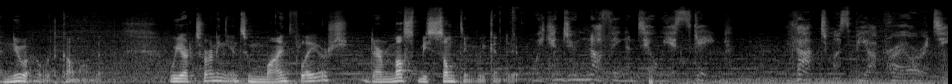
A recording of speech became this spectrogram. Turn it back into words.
I knew I would come on it. We are turning into mind flayers. There must be something we can do. We can do nothing until we escape. That must be our priority.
